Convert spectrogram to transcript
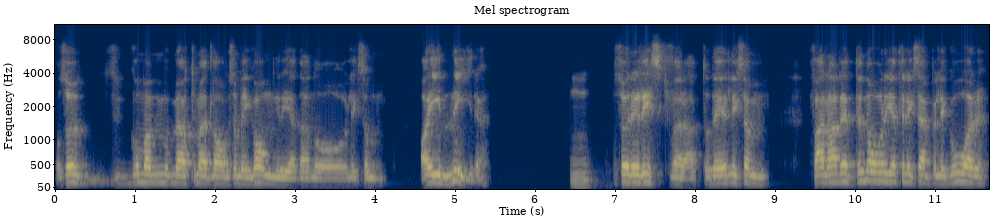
och så går man möter man ett lag som är igång redan och liksom ja, inne i det. Mm. Så är det risk för att, och det är liksom, fan hade inte Norge till exempel igår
